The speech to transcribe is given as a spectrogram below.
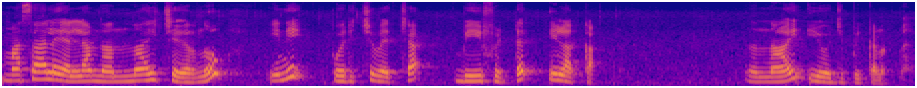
മസാലയെല്ലാം നന്നായി ചേർന്നു. ഇനി പൊരിച്ചു വെച്ച ബീഫിട്ട് ഇളക്കാം. നന്നായി യോജിപ്പിക്കണം.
